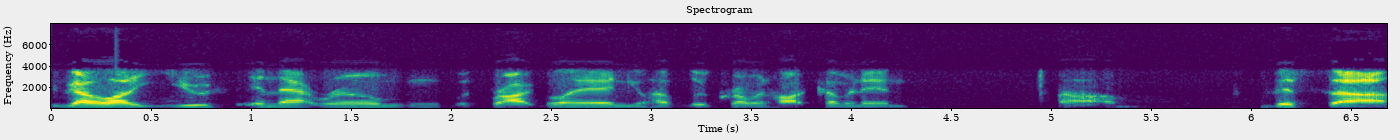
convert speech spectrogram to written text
You've got a lot of youth in that room with Brock Glenn. You'll have Luke Kromenhoek coming in. Um, this, uh,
